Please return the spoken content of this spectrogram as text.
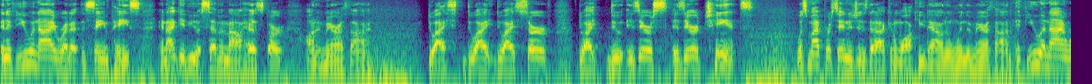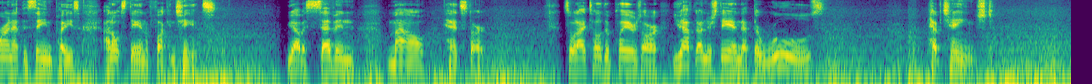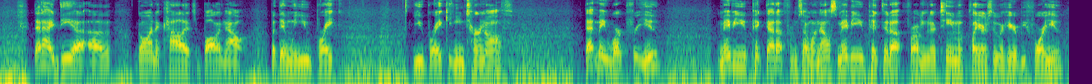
And if you and I run at the same pace and I give you a seven mile head start on a marathon do I do I do I serve do I do is there is there a chance What's my percentages that I can walk you down and win the marathon? If you and I weren't at the same pace, I don't stand a fucking chance. You have a seven mile head start. So, what I told the players are you have to understand that the rules have changed. That idea of going to college, balling out, but then when you break, you break and you turn off, that may work for you. Maybe you picked that up from someone else. Maybe you picked it up from the team of players who were here before you.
